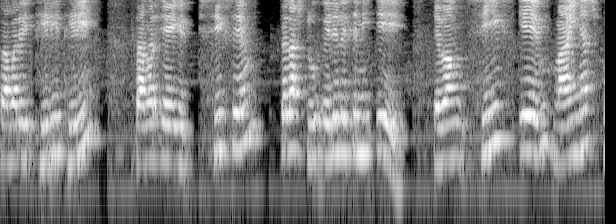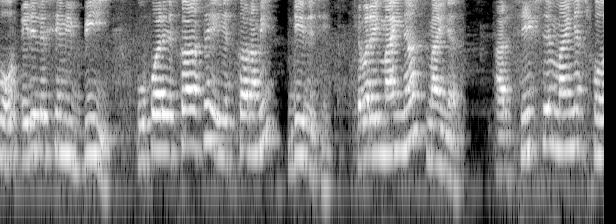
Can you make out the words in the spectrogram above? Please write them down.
তারপর এই থ্রি থ্রি তারপর এই সিক্স এম প্লাস টু এটা লিখছি আমি এ এবং সিক্স এম মাইনাস ফোর এটি লিখছি আমি বি উপরে স্কোয়ার আছে, এই স্কোয়ার আমি দিয়ে দিছি। এবার এই মাইনাস মাইনাস আর সিক্স এম মাইনাস ফোর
